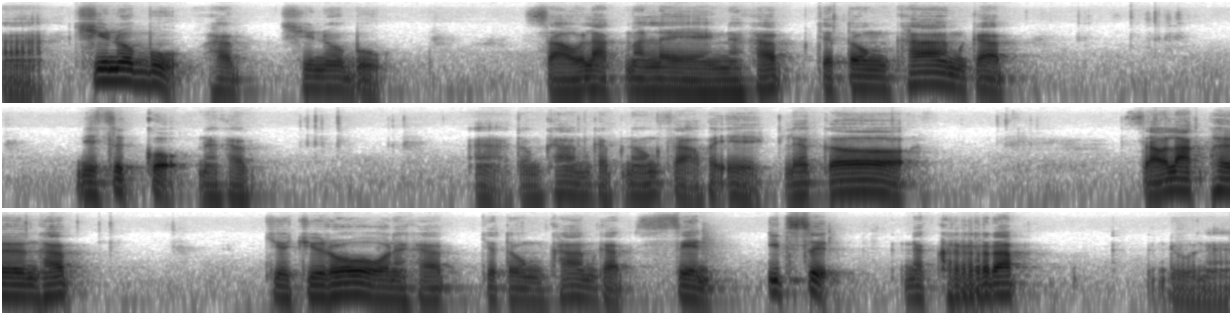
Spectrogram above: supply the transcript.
อ่าชิโนบุครับชิโนบุ เสาหลักแมลงนะครับ จะตรงข้ามกับนิสโกะนะครับตรงข้ามกับน้องสาวพระเอก แล้วก็เสาหลักเพลิงครับเคียวจิโร่นะครับ จะตรงข้ามกับเซนอิสึนะครับ ดูนะ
